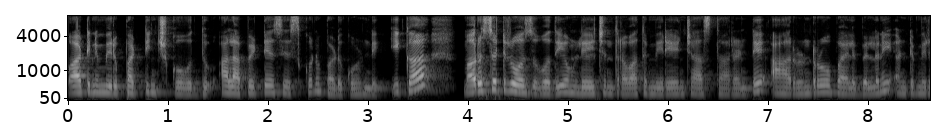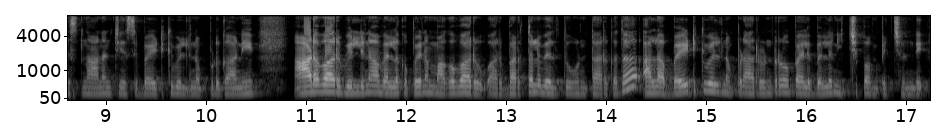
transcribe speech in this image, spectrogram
వాటిని మీరు పట్టించుకోవద్దు. అలా పెట్టేసేసుకొని పడుకోండి. ఇక మరుసటి రోజు ఉదయం లేచిన తర్వాత మీరేం చేస్తారంటే ఆ రెండు రూపాయల బిల్లని అంటే మీరు స్నానం చేసి బయటికి వెళ్ళినప్పుడు కానీ ఆడవారు వెళ్ళినా వెళ్ళకపోయినా మగవారు వారి భర్తలు వెళ్తూ ఉంటారు కదా అలా బయటికి వెళ్ళినప్పుడు ఆ రెండు రూపాయల బిల్లని ఇచ్చి పంపించండి.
